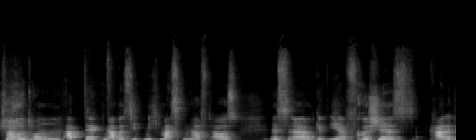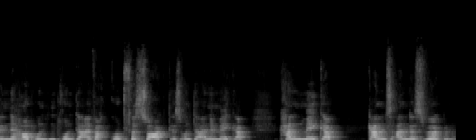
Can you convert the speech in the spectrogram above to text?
zwar Rötungen abdecken, aber es sieht nicht maskenhaft aus. Es ähm, gibt eher Frische, gerade wenn eine Haut unten drunter einfach gut versorgt ist unter einem Make-up, kann Make-up ganz anders wirken.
